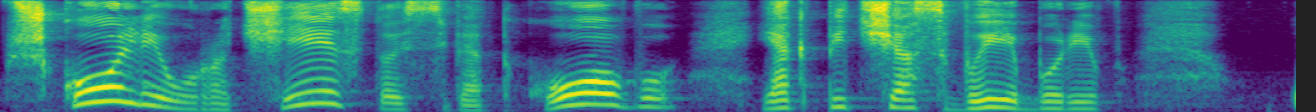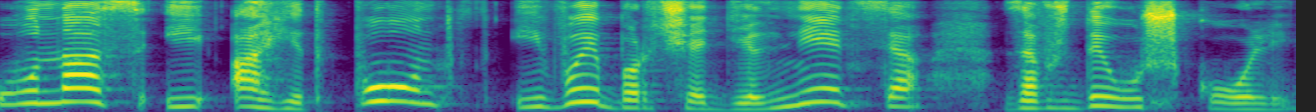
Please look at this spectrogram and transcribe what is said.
В школі урочисто, святково, як під час виборів. У нас і агітпункт, і виборча дільниця завжди у школі.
